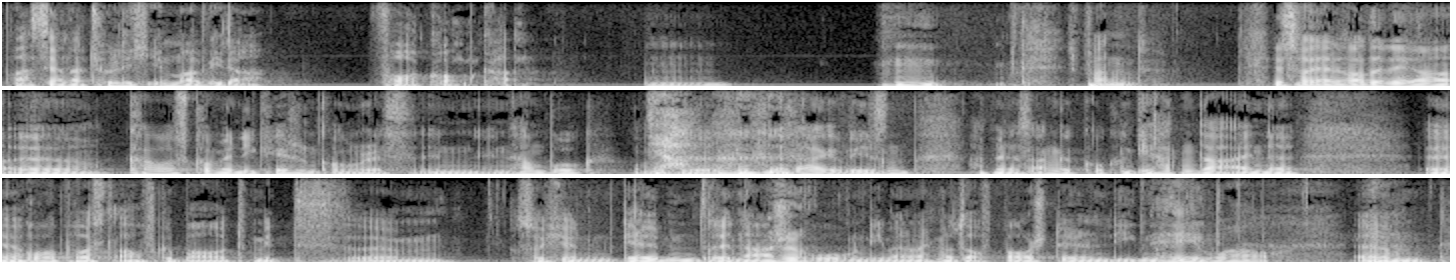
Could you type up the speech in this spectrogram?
Was ja natürlich immer wieder vorkommen kann. Mhm. Hm. Spannend. Es war ja gerade der äh, Chaos Communication Congress in, in Hamburg und ja. äh, bin ja da gewesen, habe mir das angeguckt und die hatten da eine äh, Rohrpost aufgebaut mit ähm, solchen gelben Drainagerohren, die man manchmal so auf Baustellen liegen hey, sieht. wow. Ähm, ja.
